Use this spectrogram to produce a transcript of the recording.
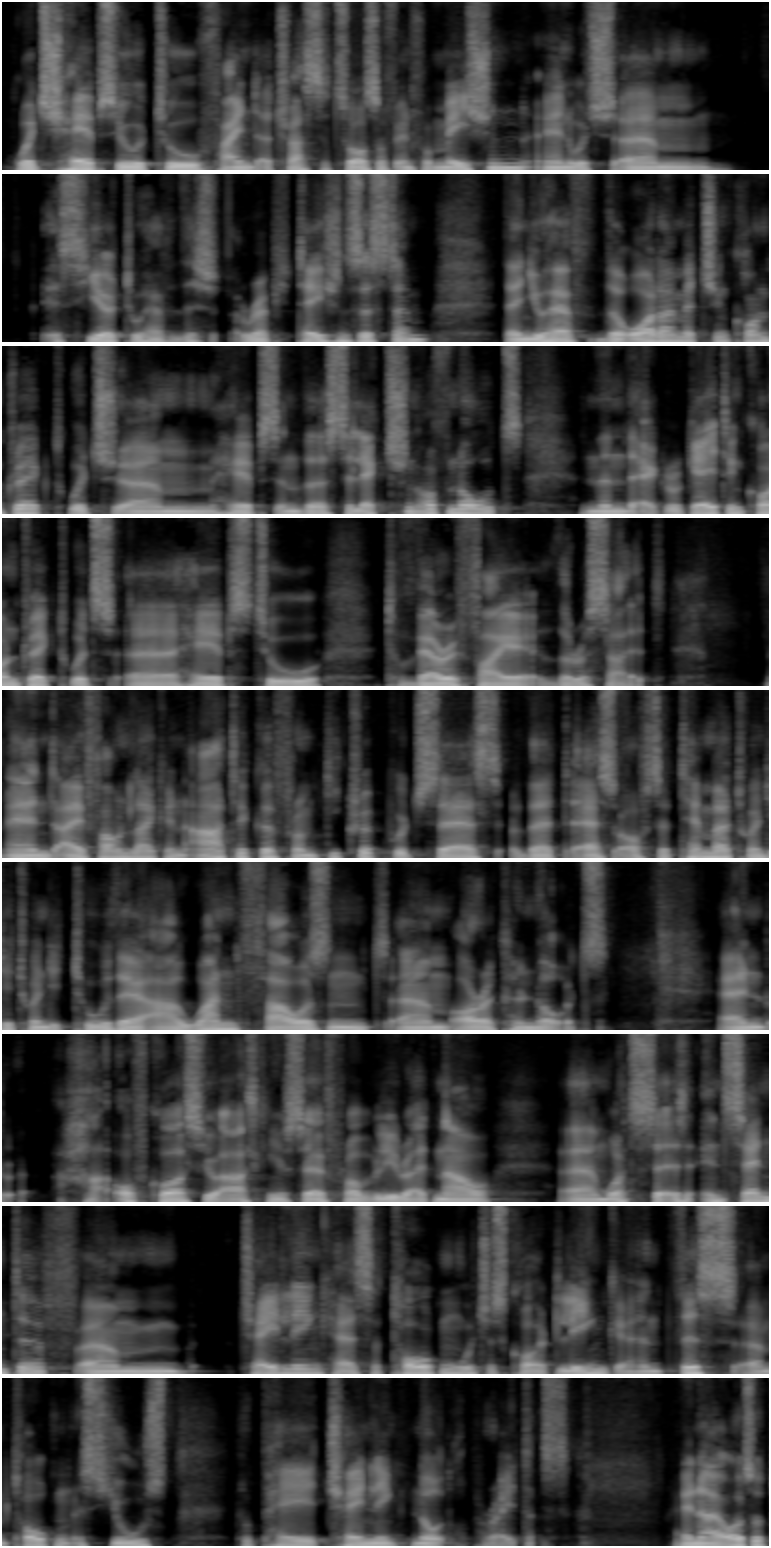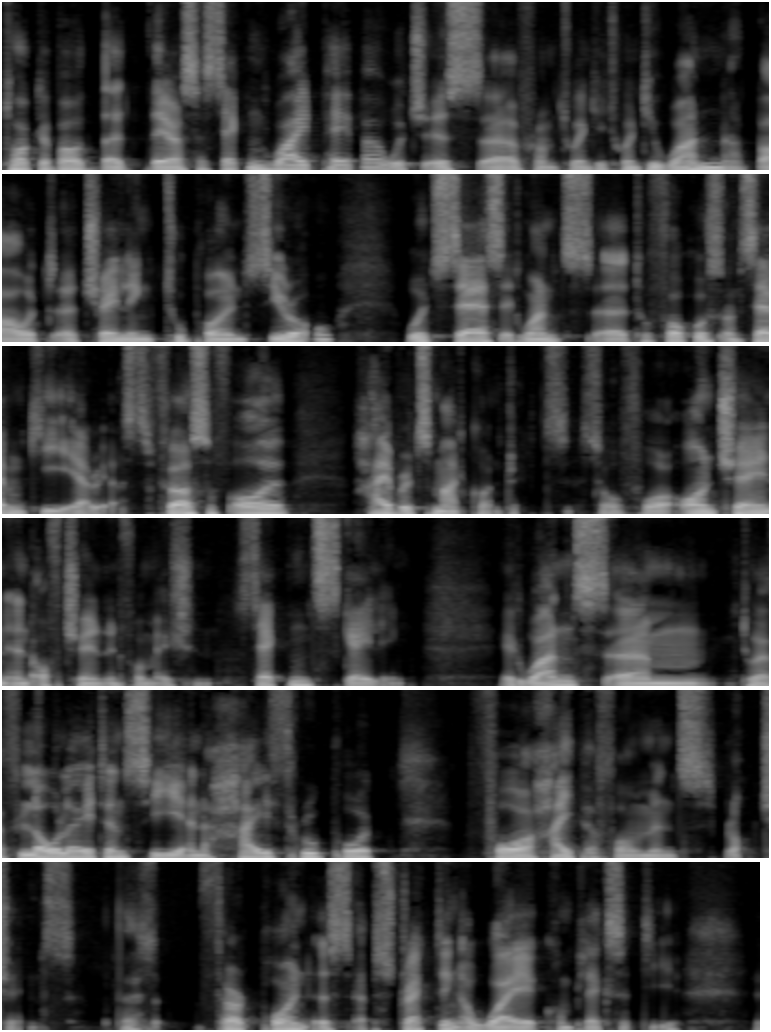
which helps you to find a trusted source of information and which um, is here to have this reputation system. Then you have the order matching contract, which um, helps in the selection of nodes, and then the aggregating contract, which uh, helps to to verify the result. And I found like an article from Decrypt which says that as of September 2022, there are 1000 um, Oracle nodes. And of course, you're asking yourself probably right now, Um, what's the incentive? Um, Chainlink has a token which is called Link, and this um, token is used to pay Chainlink node operators. And I also talked about that there's a second white paper, which is uh, from 2021 about uh, Chainlink 2.0, which says it wants uh, to focus on seven key areas. First of all, hybrid smart contracts, so for on chain and off chain information. Second, scaling. It wants um, to have low latency and high throughput for high performance blockchains. The th- third point is abstracting away complexity.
